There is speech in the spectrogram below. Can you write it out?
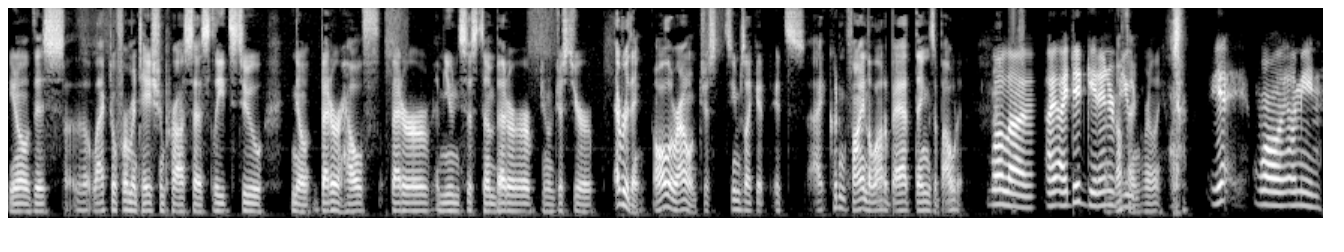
you know, this uh, the lactofermentation process leads to, you know, better health, better immune system, better, you know, just your everything all around. Just seems like it. It's I couldn't find a lot of bad things about it. Well, uh, I, I did get interviewed. Nothing really. Yeah. Well, I mean,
